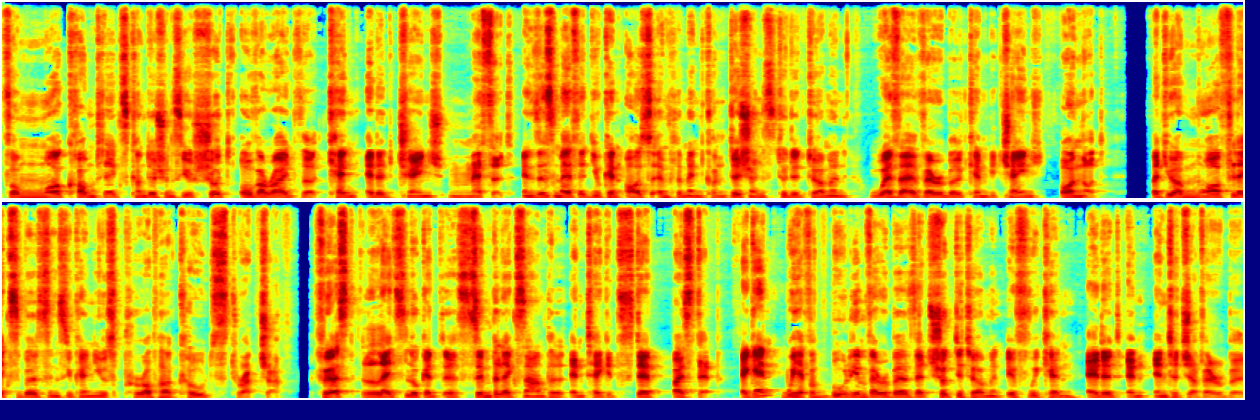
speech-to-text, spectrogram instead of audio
for more complex conditions you should override the canEditChange method. In this method you can also implement conditions to determine whether a variable can be changed or not but you are more flexible since you can use proper code structure. First, let's look at a simple example and take it step by step. Again, we have a boolean variable that should determine if we can edit an integer variable.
